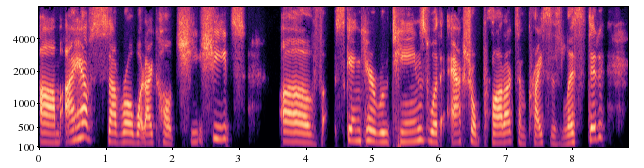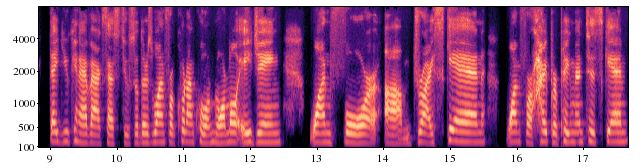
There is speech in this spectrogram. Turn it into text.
Um, I have several what I call cheat sheets of skincare routines with actual products and prices listed that you can have access to. So there's one for quote unquote normal aging, one for um, dry skin, one for hyperpigmented skin.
